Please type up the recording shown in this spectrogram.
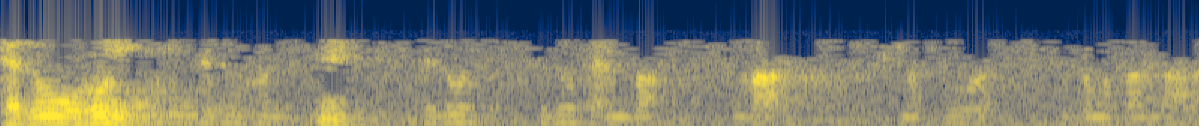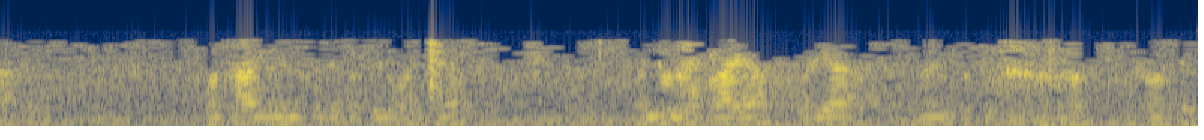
تزورني. تزورني. تزور تزور فعل مضارع مرفوع بالضم الظاهرة على آخره. والفاعل من تقدير أنت والنون وقاية والياء من به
